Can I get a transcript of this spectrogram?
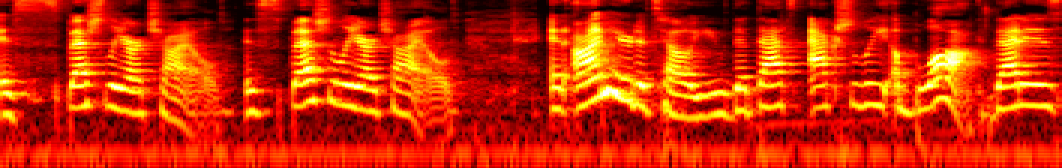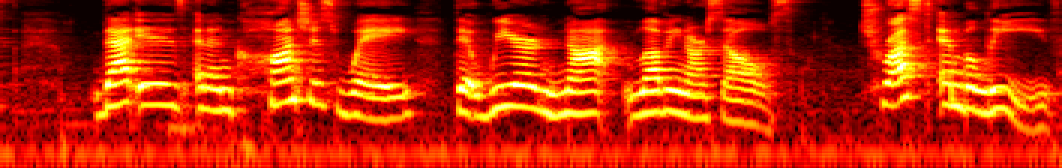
especially our child, especially our child. And I'm here to tell you that that's actually a block. That is that is an unconscious way that we're not loving ourselves. Trust and believe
